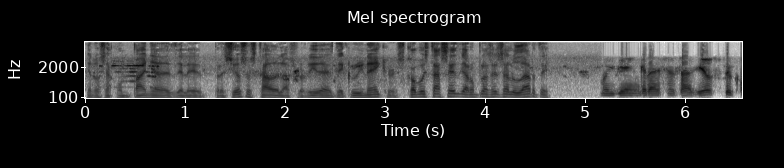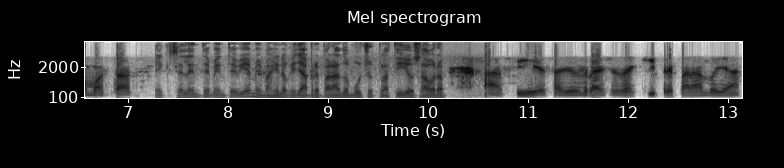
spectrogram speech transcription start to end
que nos acompaña desde el precioso estado de la Florida, desde Green Acres. ¿Cómo estás, Edgar? Un placer saludarte. Muy bien, gracias a Dios. ¿Tú cómo estás? Excelentemente bien. Me imagino que ya preparando muchos platillos ahora. Así es, a Dios gracias. Aquí preparando ya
